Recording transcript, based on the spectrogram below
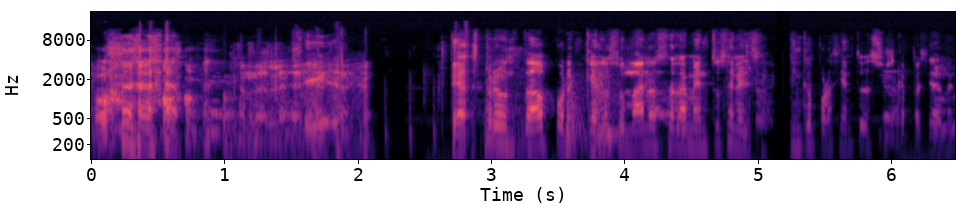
Oh, Ándale. ¿Te has preguntado por qué los humanos solamente usan el 5% de sus capacidades?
